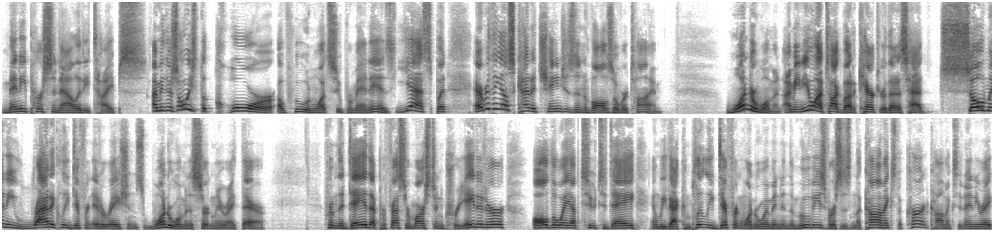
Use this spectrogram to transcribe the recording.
many personality types. I mean, there's always the core of who and what Superman is, yes, but everything else kind of changes and evolves over time. Wonder Woman. I mean, you want to talk about a character that has had so many radically different iterations. Wonder Woman is certainly right there. From the day that Professor Marston created her all the way up to today, and we've got completely different Wonder Women in the movies versus in the comics, the current comics at any rate,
